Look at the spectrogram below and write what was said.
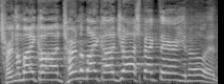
turn the mic on, turn the mic on, Josh back there, you know. And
